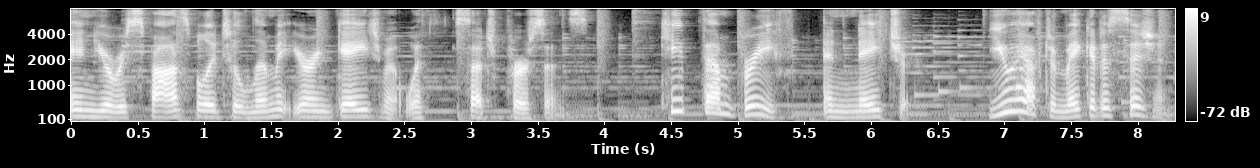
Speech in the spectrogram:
in your responsibility to limit your engagement with such persons, keep them brief in nature. You have to make a decision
